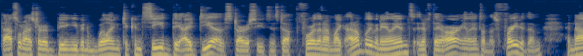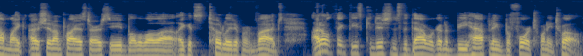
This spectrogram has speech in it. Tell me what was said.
that's when I started being even willing to concede the idea of star seeds and stuff. Before then, I'm like, I don't believe in aliens, and if there are aliens, I'm afraid of them. And now I'm like, oh shit, I'm probably a star seed, blah blah blah blah. Like it's totally different vibes. I don't think these conditions of the Tao were going to be happening before 2012.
